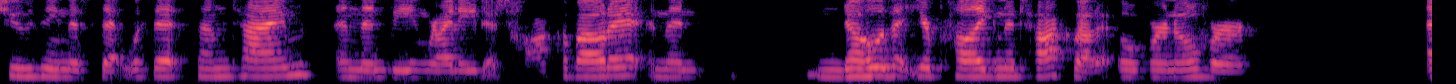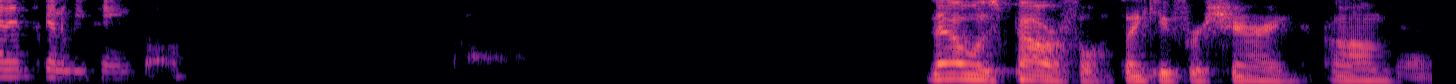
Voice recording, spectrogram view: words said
choosing to sit with it sometimes and then being ready to talk about it and then know that you're probably going to talk about it over and over and it's going to be painful. That was powerful. Thank you for sharing. Um, yeah.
